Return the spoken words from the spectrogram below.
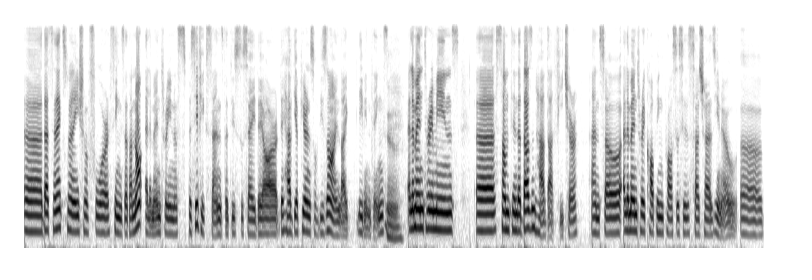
uh, that's an explanation for things that are not elementary in a specific sense. That is to say, they are they have the appearance of design, like living things. Yeah. Elementary means uh, something that doesn't have that feature. And so elementary copying processes such as, you know, a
